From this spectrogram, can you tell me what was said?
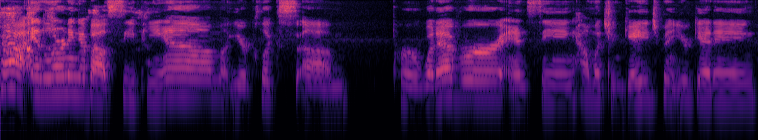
yeah, and learning about CPM, your clicks um, per whatever, and seeing how much engagement you're getting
